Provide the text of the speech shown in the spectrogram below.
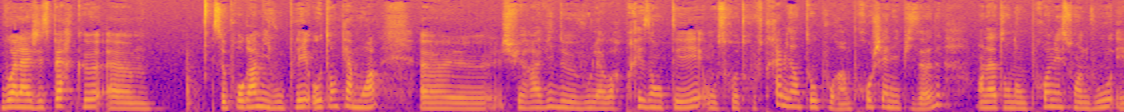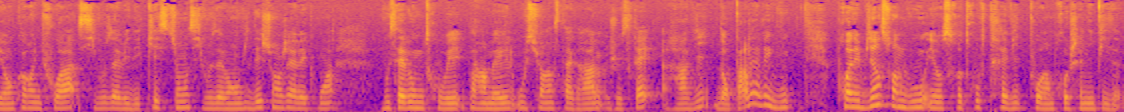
Voilà, j'espère que... Euh, ce programme, il vous plaît autant qu'à moi. Euh, je suis ravie de vous l'avoir présenté. On se retrouve très bientôt pour un prochain épisode. En attendant, prenez soin de vous. Et encore une fois, si vous avez des questions, si vous avez envie d'échanger avec moi, vous savez où me trouver par mail ou sur Instagram. Je serai ravie d'en parler avec vous. Prenez bien soin de vous et on se retrouve très vite pour un prochain épisode.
